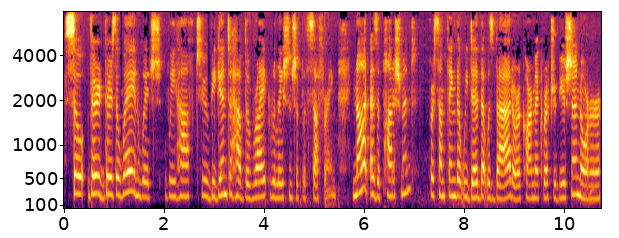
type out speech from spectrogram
So there, there's a way in which we have to begin to have the right relationship with suffering, not as a punishment for something that we did that was bad or a karmic retribution or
